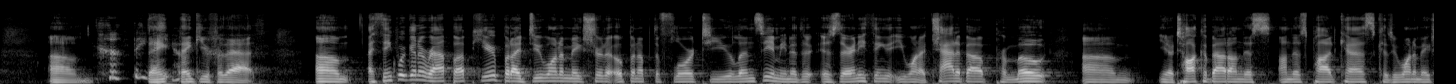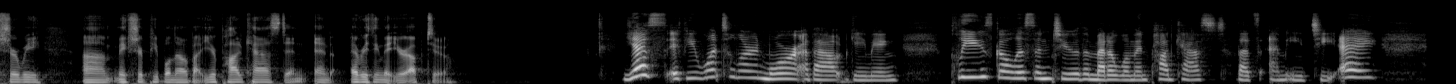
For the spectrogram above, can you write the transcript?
um, Thank thank you. thank you for that. Um, I think we're going to wrap up here, but I do want to make sure to open up the floor to you, Lindsay. I mean, are there, is there anything that you want to chat about, promote, um, you know, talk about on this on this podcast? Because we want to make sure we um, make sure people know about your podcast and and everything that you're up to. Yes, if you want to learn more about gaming, please go listen to the Meta Woman podcast. That's M E T A.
